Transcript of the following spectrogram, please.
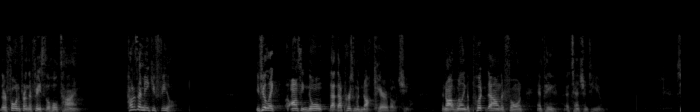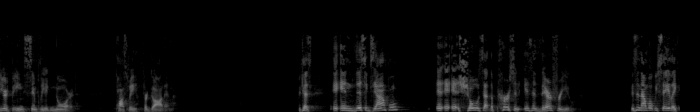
their phone in front of their face the whole time. How does that make you feel? You feel like, honestly, no, that, that person would not care about you. They're not willing to put down their phone and pay attention to you. So you're being simply ignored, possibly forgotten. Because in this example, it, it shows that the person isn't there for you. Isn't that what we say? Like,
